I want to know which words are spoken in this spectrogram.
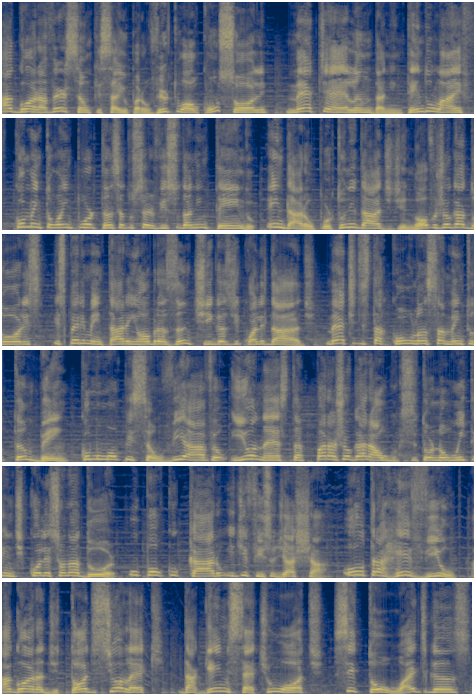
Agora a versão que saiu para o Virtual Console, Matt Allen da Nintendo Life comentou a importância do serviço da Nintendo em dar a oportunidade de novos jogadores experimentarem obras antigas de qualidade. Matt destacou o lançamento também como uma opção viável e honesta para jogar algo que se tornou um item de colecionador, um pouco caro e difícil de achar. Outra review, agora de Todd Siolek, da Game Set Watch, citou White Guns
